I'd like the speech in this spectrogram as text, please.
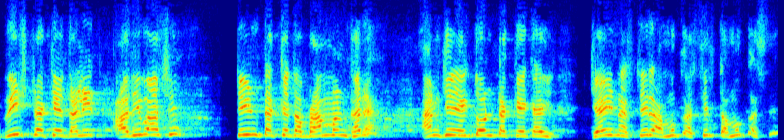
वीस टक्के दलित आदिवासी तीन टक्के तर ब्राह्मण खऱ्या आणखी एक दोन टक्के काही जैन असतील अमुक असतील तमुक असतील.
